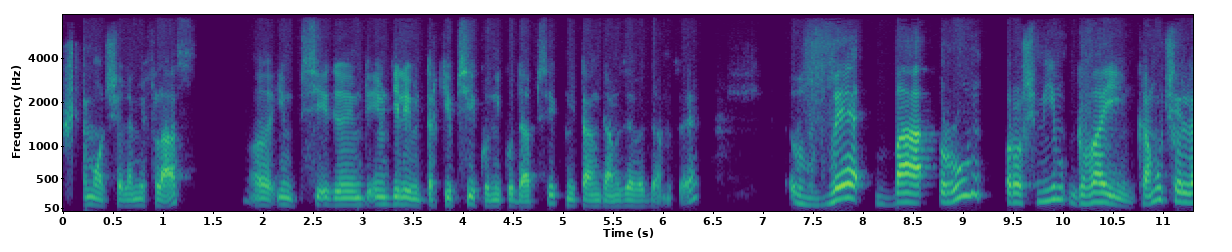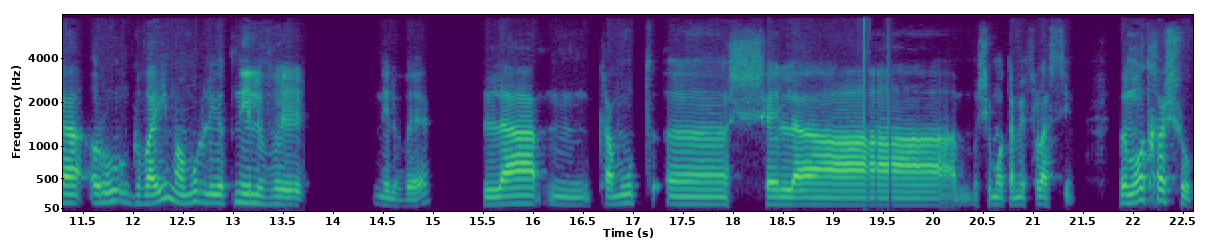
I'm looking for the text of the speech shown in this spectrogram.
שמות של המפלס, עם, פסיק, עם, עם delimiter כפסיק או נקודה פסיק, ניתן גם זה וגם זה, וברום רושמים גבהים, כמות של הגבהים אמור להיות נלווה, נלווה לכמות של שמות המפלסים. ומאוד חשוב,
